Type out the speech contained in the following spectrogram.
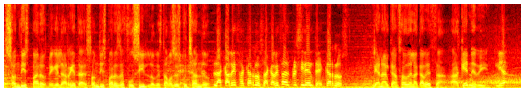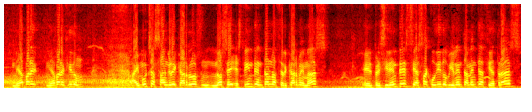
Son disparos, Miguel Arrieta, son disparos de fusil lo que estamos escuchando. La cabeza, Carlos, la cabeza del presidente, Carlos. Le han alcanzado en la cabeza a Kennedy. Me ha, me ha pare- me ha parecido... Hay mucha sangre, Carlos. No sé, estoy intentando acercarme más. El presidente se ha sacudido violentamente hacia atrás.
